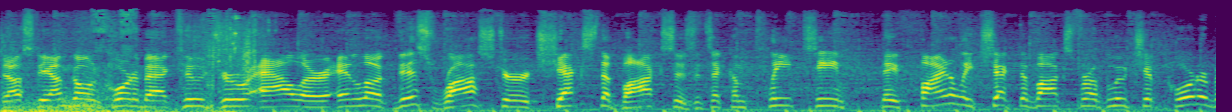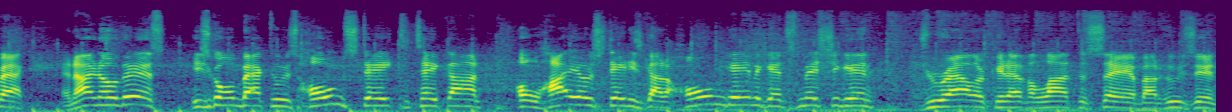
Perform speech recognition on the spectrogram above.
Dusty, I'm going quarterback too, Drew Allar. And look, this roster checks the boxes. It's a complete team. They finally checked the box for a blue chip quarterback. And I know this, he's going back to his home state to take on Ohio State. He's got a home game against Michigan. Drew Allar could have a lot to say about who's in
